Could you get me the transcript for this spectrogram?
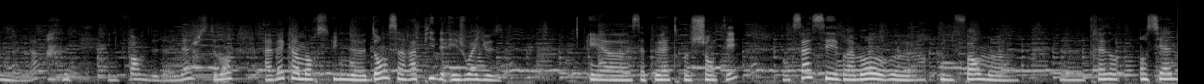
une forme de doina justement, avec un morceau, une danse rapide et joyeuse et euh, ça peut être chanté. Donc ça, c'est vraiment euh, une forme euh, très ancienne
